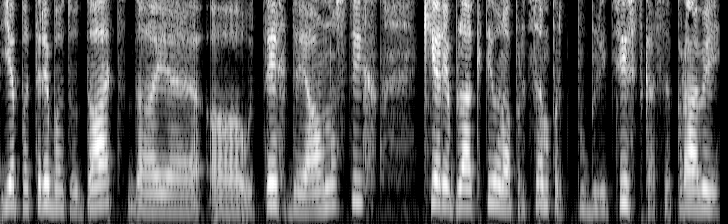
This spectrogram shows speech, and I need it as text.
Je pa treba dodati, da je v teh dejavnostih, kjer je bila aktivna predvsem publicistka, se pravi,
